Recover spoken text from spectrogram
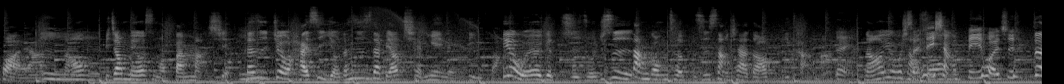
快啊，嗯然后比较没有什么斑马线，但是就还是有，但是是在比较前面一点的地方。因为我有一个执着，就是上公车不是上下都要比卡嘛，对，然后因为我想说，所以你想逼回去，对，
